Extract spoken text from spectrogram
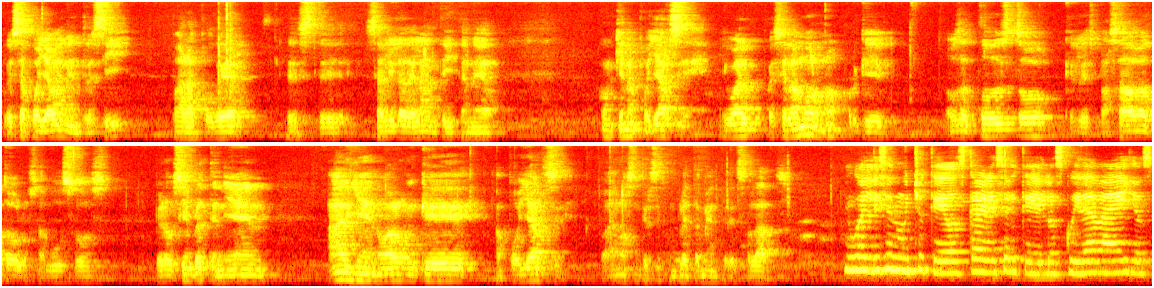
pues se apoyaban entre sí para poder este, salir adelante y tener con quien apoyarse. Igual, pues el amor, ¿no? Porque o sea, todo esto que les pasaba, todos los abusos, pero siempre tenían alguien o algo en que apoyarse para no sentirse completamente desolados. Igual dicen mucho que Oscar es el que los cuidaba a ellos,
